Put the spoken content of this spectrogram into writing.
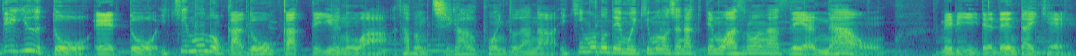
で言うと、えっ、と、生き物かどうかっていうのは、多分違うポイントだな。生き物でも生き物じゃなくても、as long as they are noun, maybe the 連帯形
